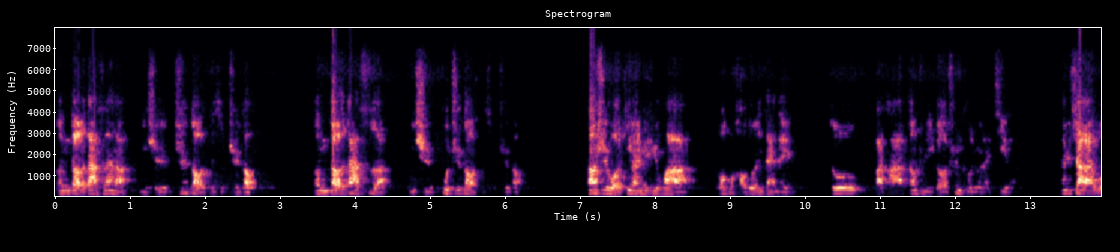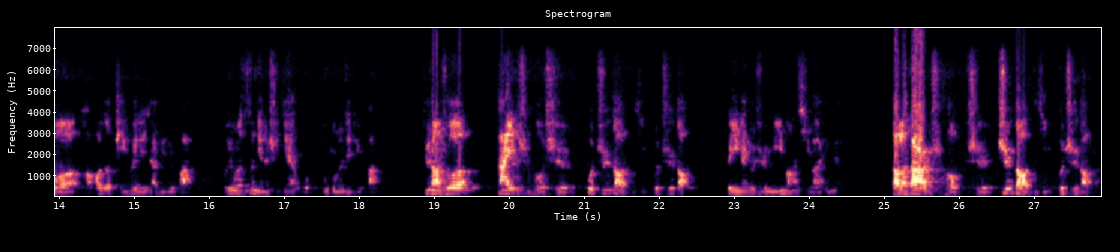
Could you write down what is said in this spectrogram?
等你到了大三了，你是知道自己知道；等你到了大四了，你是不知道自己知道。当时我听完这句话。包括好多人在内，都把它当成一个顺口溜来记了。但是下来，我好好的品味了一下这句话，我用了四年的时间，我读懂了这句话。学长说，大一的时候是不知道自己不知道，这应该就是迷茫期吧？应该。到了大二的时候是知道自己不知道，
